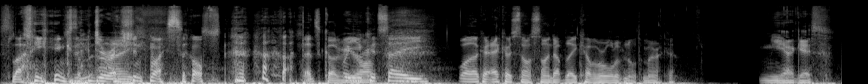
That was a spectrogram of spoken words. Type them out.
slightly exaggeration myself. that's got to be right. Well, be you wrong. could say, well, okay, EchoStar signed up; they cover all of North America. yeah, I guess.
